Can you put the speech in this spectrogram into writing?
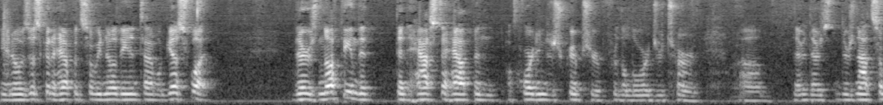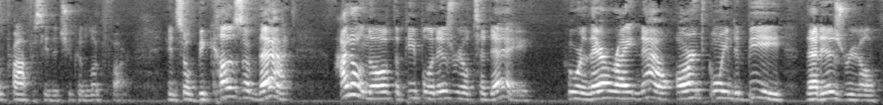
you know, is this going to happen so we know the end time? Well, guess what? there's nothing that, that has to happen according to Scripture for the Lord's return. Um, there, there's, there's not some prophecy that you can look for. And so, because of that, I don't know if the people in Israel today who are there right now aren't going to be that Israel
